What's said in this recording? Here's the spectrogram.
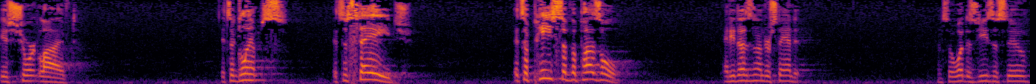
is short-lived. It's a glimpse. It's a stage. It's a piece of the puzzle. And he doesn't understand it. And so what does Jesus do?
